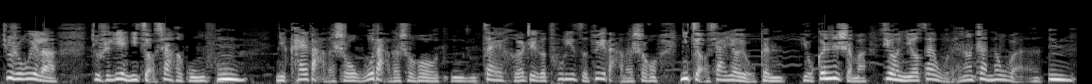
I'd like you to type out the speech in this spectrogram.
就是为了就是练你脚下的功夫。嗯你开打的时候，武打的时候，嗯，在和这个秃离子对打的时候，你脚下要有根，有根是什么？就要你要在舞台上站得稳，嗯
